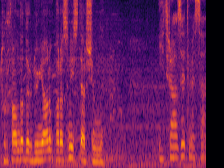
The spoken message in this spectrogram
Turfandadır. Dünyanın parasını ister şimdi. İtiraz etme sen.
